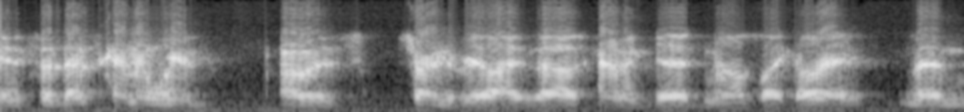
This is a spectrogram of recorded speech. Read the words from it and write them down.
And so that's kind of when I was starting to realize that I was kind of good, and I was like, all right, then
